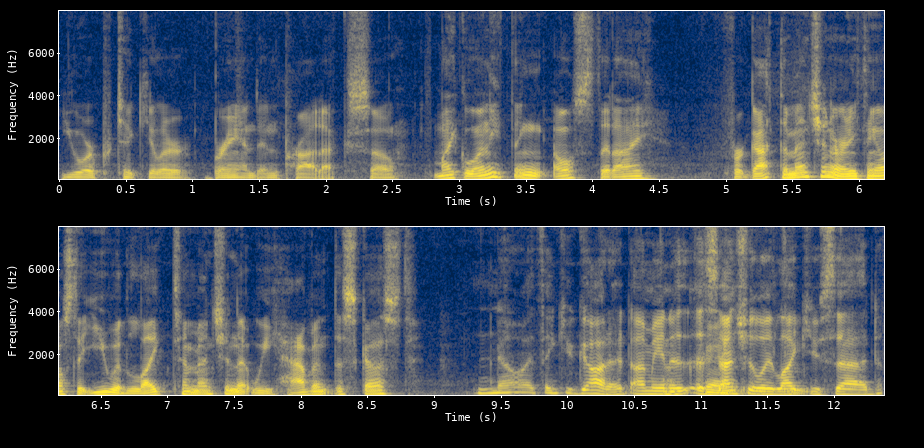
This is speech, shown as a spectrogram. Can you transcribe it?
your particular brand and products. So, Michael, anything else that I forgot to mention, or anything else that you would like to mention that we haven't discussed? No, I think you got it. I mean, okay. essentially, like you said,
